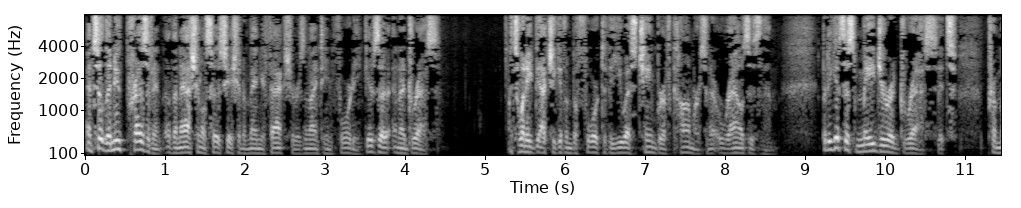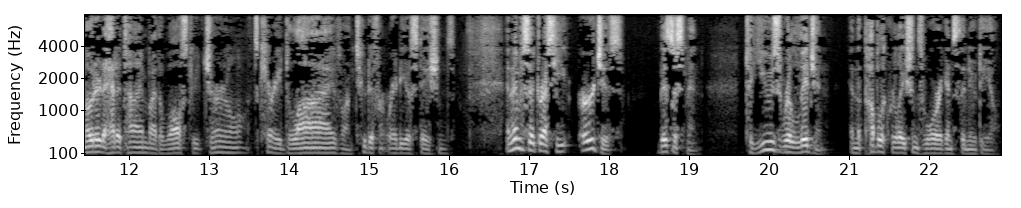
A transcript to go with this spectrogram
And so the new president of the National Association of Manufacturers in 1940 gives a, an address. It's one he'd actually given before to the U.S. Chamber of Commerce, and it rouses them. But he gives this major address. It's promoted ahead of time by the Wall Street Journal. It's carried live on two different radio stations. And in this address, he urges businessmen to use religion in the public relations war against the New Deal.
